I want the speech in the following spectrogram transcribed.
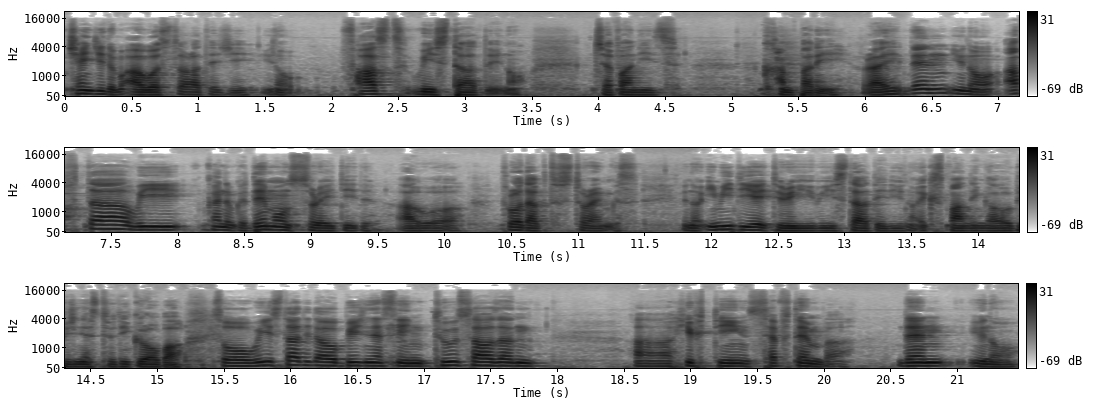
changed our strategy you know first we start you know Japanese company right? Then you know after we kind of demonstrated our product strengths you know immediately we started you know expanding our business to the global so we started our business in 2015 september then you know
